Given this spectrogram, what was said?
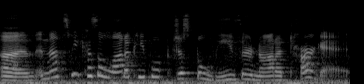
Um, and that's because a lot of people just believe they're not a target.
